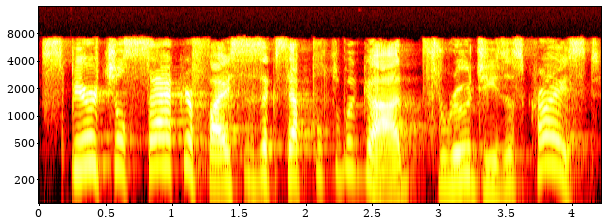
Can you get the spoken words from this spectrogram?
spiritual sacrifices acceptable to God through Jesus Christ.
